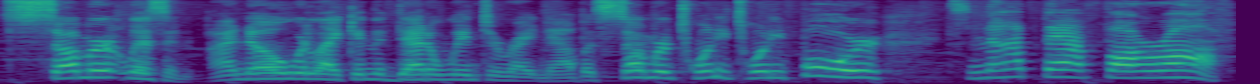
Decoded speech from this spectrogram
Summer, listen, I know we're like in the dead of winter right now, but summer 2024, it's not that far off.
